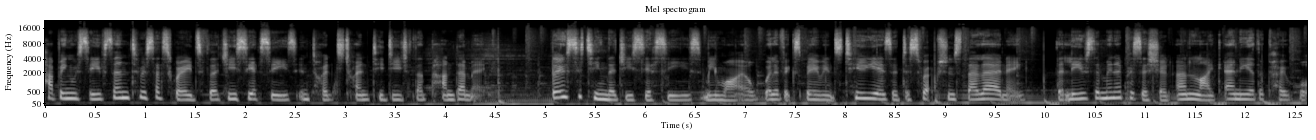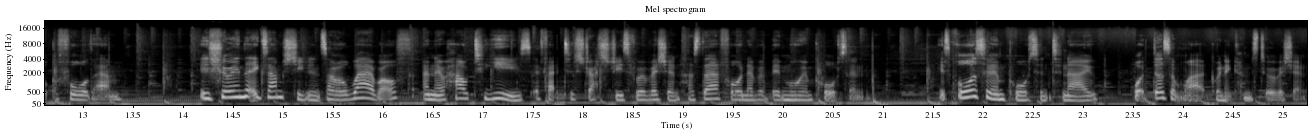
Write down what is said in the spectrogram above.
having received centre assessed grades for their GCSEs in 2020 due to the pandemic. Those sitting their GCSEs, meanwhile, will have experienced two years of disruption to their learning that leaves them in a position unlike any other cohort before them. Ensuring that exam students are aware of and know how to use effective strategies for revision has therefore never been more important. It's also important to know what doesn't work when it comes to revision.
